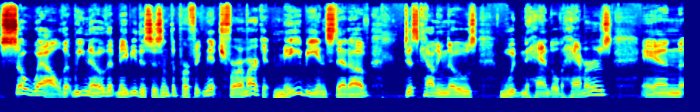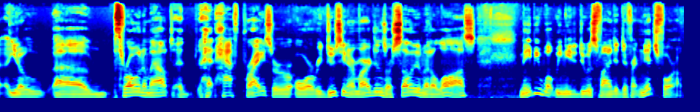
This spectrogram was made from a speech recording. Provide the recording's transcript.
so well that we know that maybe this isn't the perfect niche for our market. Maybe instead of discounting those wooden handled hammers and you know uh, throwing them out at, at half price or or reducing our margins or selling them at a loss maybe what we need to do is find a different niche for them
